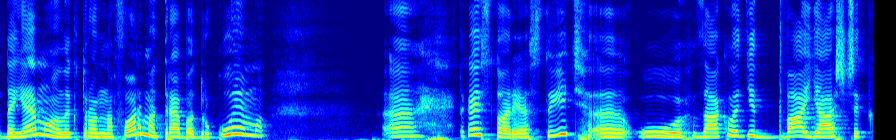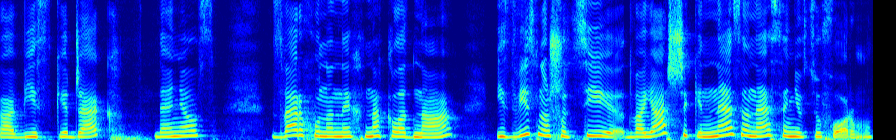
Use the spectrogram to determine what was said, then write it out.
Даємо електронна форма, треба друкуємо. Е, така історія. Стоїть е, у закладі два ящика віскі Джек Деніелс. Зверху на них накладна. І звісно, що ці два ящики не занесені в цю форму.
